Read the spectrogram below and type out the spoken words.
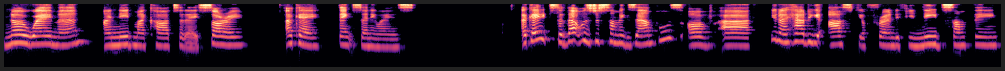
No way, man. I need my car today. Sorry. Okay, thanks anyways. Okay, so that was just some examples of, uh, you know, how do you ask your friend if you need something?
